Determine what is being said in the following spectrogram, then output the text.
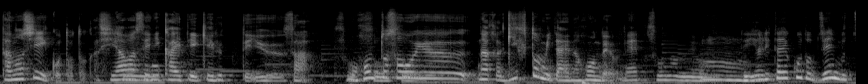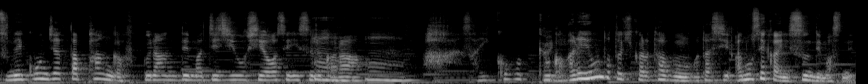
楽しいこととか幸せに変えていけるっていうさ、そもう本当そうういうなんかギフトみたいな本だよね。そうなのよ、うん。でやりたいこと全部詰め込んじゃったパンが膨らんで街中を幸せにするから、はうんうん。あ最高。なんかあれ読んだ時から多分私あの世界に住んでますね。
